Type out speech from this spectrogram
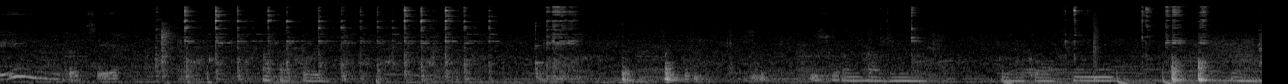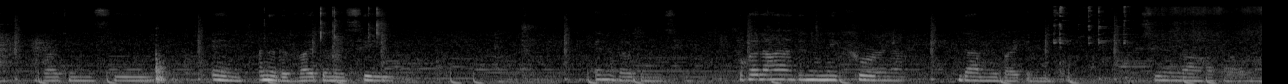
Okay, that's it. So vitamin C, another vitamin C, and vitamin C. So kailangan natin na make sure na dami vitamin C. Yung nakakatawa na.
